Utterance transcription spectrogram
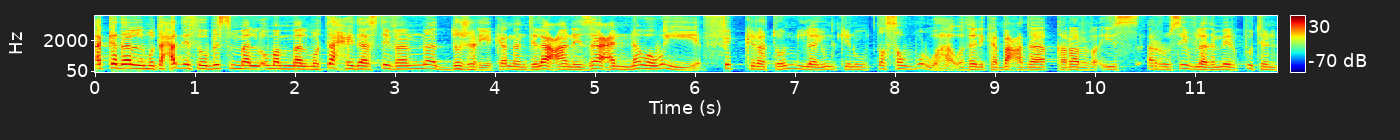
أكد المتحدث باسم الأمم المتحدة ستيفن دوجريك أن اندلاع نزاع نووي فكرة لا يمكن تصورها وذلك بعد قرار الرئيس الروسي فلاديمير بوتين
